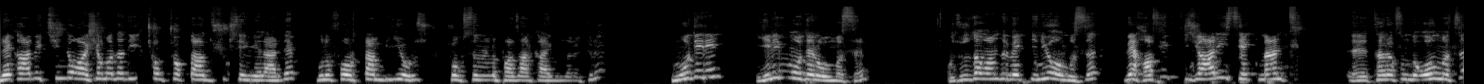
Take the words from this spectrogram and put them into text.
rekabet Çin'de o aşamada değil. Çok çok daha düşük seviyelerde. Bunu Ford'dan biliyoruz. Çok sınırlı pazar kaybından ötürü. Modelin yeni bir model olması, uzun zamandır bekleniyor olması ve hafif ticari segment e, tarafında olması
